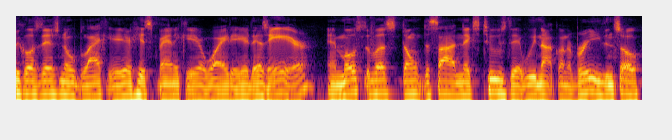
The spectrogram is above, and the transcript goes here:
because there's no black air, Hispanic air, white air. There's air, and most of us don't decide next Tuesday we're not going to breathe. And so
